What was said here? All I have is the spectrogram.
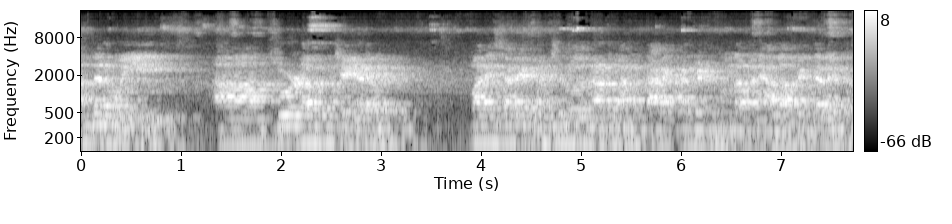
అందరూ పోయి చూడడం చేయడం. మరి సరే మంచి రోజు నాడు మనం కార్యక్రమం పెట్టుకుందామని అలా పెద్దల యొక్క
